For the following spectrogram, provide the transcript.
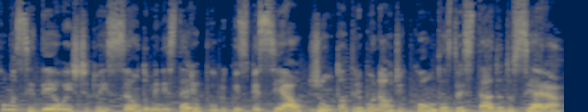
como se deu a instituição do Ministério Público Especial junto ao Tribunal de Contas do Estado do Ceará?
